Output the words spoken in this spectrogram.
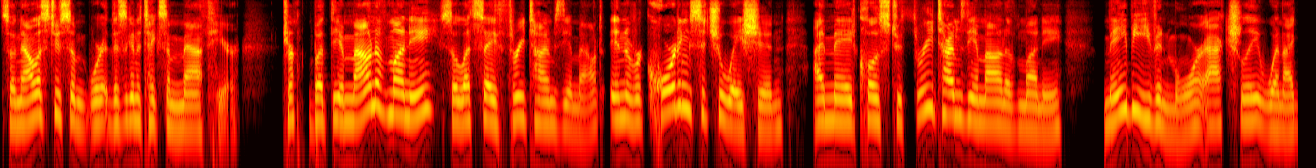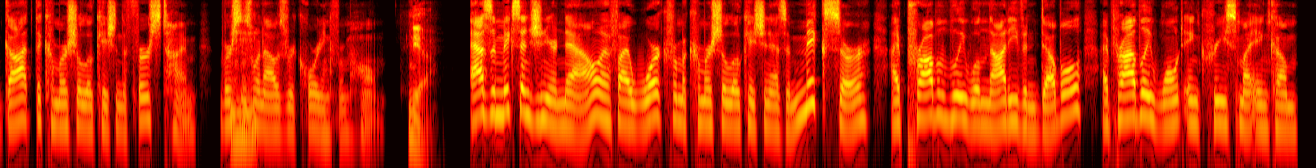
So now let's do some. We're, this is going to take some math here. Sure. But the amount of money, so let's say three times the amount in a recording situation, I made close to three times the amount of money, maybe even more actually, when I got the commercial location the first time versus Mhm. when I was recording from home. Yeah. As a mix engineer now, if I work from a commercial location as a mixer, I probably will not even double. I probably won't increase my income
